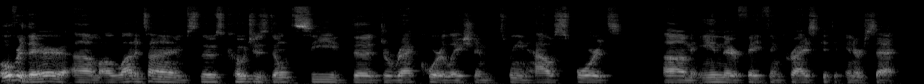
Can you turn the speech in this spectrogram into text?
over there, um, a lot of times those coaches don't see the direct correlation between how sports um, and their faith in Christ get to intersect.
